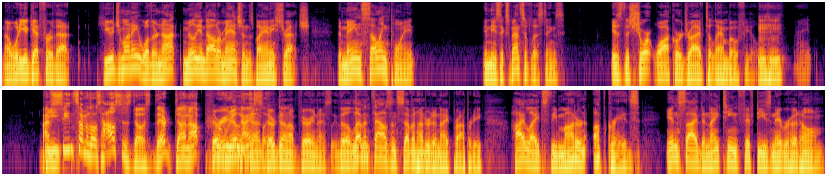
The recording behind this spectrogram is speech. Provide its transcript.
Now, what do you get for that huge money? Well, they're not million dollar mansions by any stretch. The main selling point in these expensive listings is the short walk or drive to Lambeau Field. Mm-hmm. Right. I've seen some of those houses, though. They're done up They're really nicely. done. They're done up very nicely. The eleven thousand seven hundred a night property highlights the modern upgrades inside the 1950s neighborhood home.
